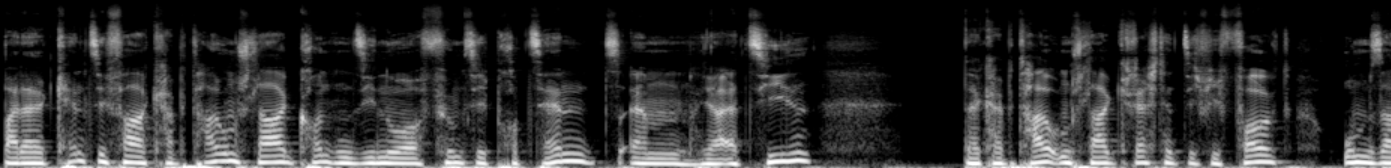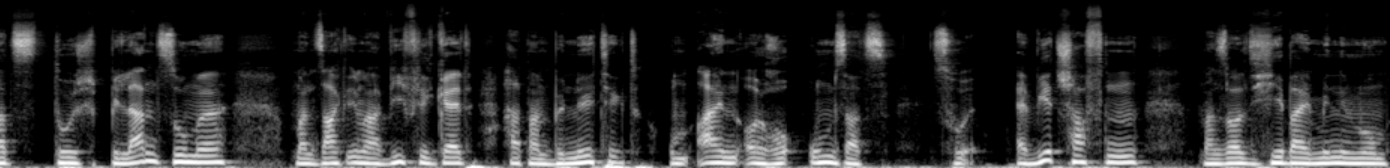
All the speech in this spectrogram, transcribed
Bei der Kennziffer Kapitalumschlag konnten sie nur 50% ähm, ja, erzielen. Der Kapitalumschlag rechnet sich wie folgt: Umsatz durch Bilanzsumme. Man sagt immer, wie viel Geld hat man benötigt, um einen Euro Umsatz zu erwirtschaften. Man sollte hierbei Minimum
